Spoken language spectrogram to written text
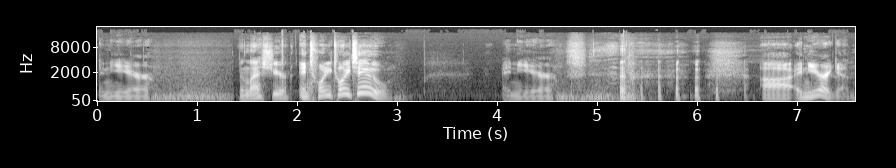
in year, And last year, in 2022 and year. Uh, and year again.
